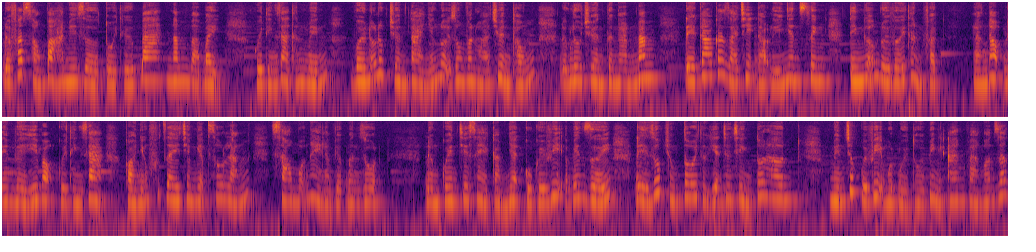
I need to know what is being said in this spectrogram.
được phát sóng vào 20 giờ tối thứ 3, 5 và 7. Quý thính giả thân mến, với nỗ lực truyền tải những nội dung văn hóa truyền thống được lưu truyền từ ngàn năm, đề cao các giá trị đạo lý nhân sinh, tín ngưỡng đối với thần Phật, Lắng động đêm về hy vọng quý thính giả có những phút giây chiêm nghiệm sâu lắng sau mỗi ngày làm việc bận rộn. Đừng quên chia sẻ cảm nhận của quý vị ở bên dưới để giúp chúng tôi thực hiện chương trình tốt hơn. Mến chúc quý vị một buổi tối bình an và ngon giấc.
